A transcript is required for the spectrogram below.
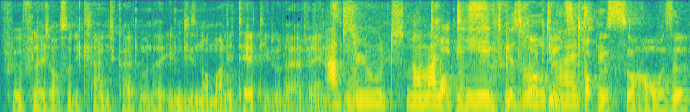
für vielleicht auch so die Kleinigkeiten oder eben diese Normalität, die du da erwähnst. Ne? Absolut. Normalität, trockenes, Gesundheit. Trockenes, trockenes Zuhause,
